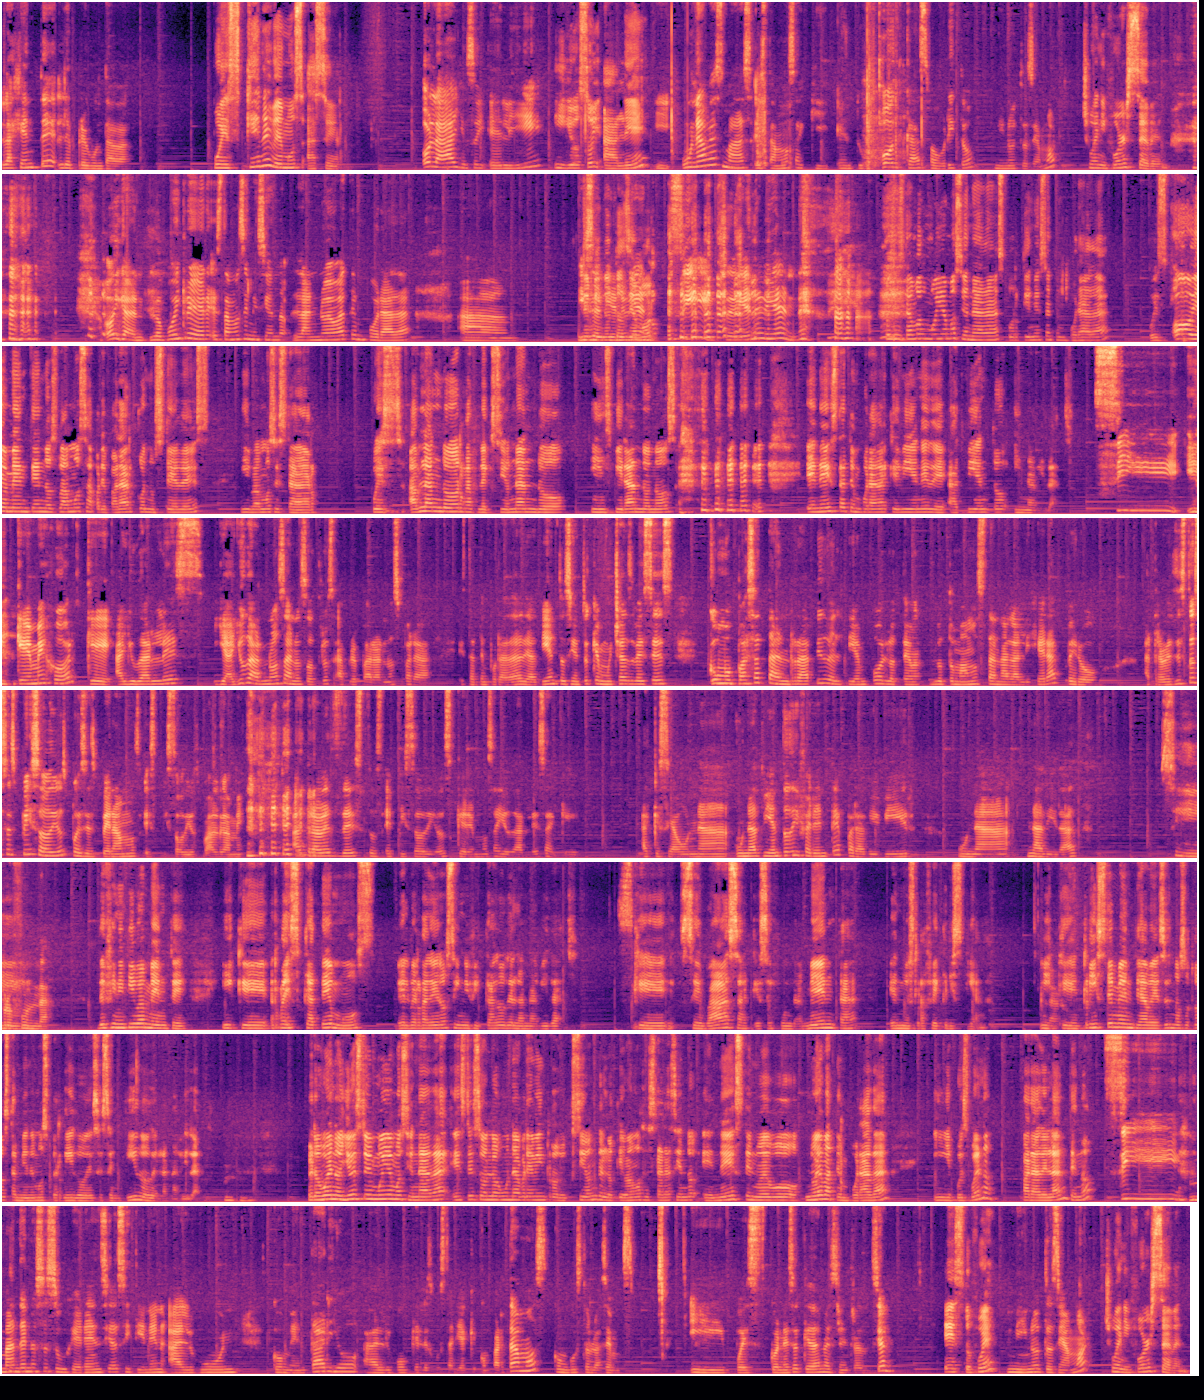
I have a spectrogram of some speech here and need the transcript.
La gente le preguntaba, Pues, ¿qué debemos hacer? hola, yo soy Eli Y yo soy Ale. y una vez más estamos aquí en tu podcast favorito, Minutos de Amor. 24-7. Oigan, lo pueden creer, estamos iniciando la nueva temporada. ¿De se Minutos viene de bien. Amor? Sí, se viene bien. Pues estamos muy emocionadas porque en esta temporada, pues obviamente nos vamos a preparar con ustedes y vamos a estar pues hablando, reflexionando, inspirándonos en esta temporada que viene de Adviento y Navidad. Sí, y qué mejor que ayudarles y ayudarnos a nosotros a prepararnos para esta temporada de Adviento. Siento que muchas veces, como pasa tan rápido el tiempo, lo, lo tomamos tan a la ligera, pero a través de estos episodios, pues esperamos, episodios, válgame, a través de estos episodios queremos ayudarles a que, a que sea una, un Adviento diferente para vivir una Navidad Sí. profunda. Definitivamente. Y que rescatemos el verdadero significado de la Navidad. que se basa, que se fundamenta en nuestra fe cristiana. Claro. Y que tristemente a veces nosotros también hemos perdido ese sentido de la Navidad. Ujú. Pero bueno, yo estoy muy emocionada. Este es solo una breve introducción de lo que vamos a estar haciendo en este nuevo nueva temporada y pues bueno, para adelante, ¿no? Sí, mándenos sus sugerencias si tienen algún comentario, algo que les gustaría que compartamos, con gusto lo hacemos. Y pues con eso queda nuestra introducción. Esto fue Minutos de amor. 24/7.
